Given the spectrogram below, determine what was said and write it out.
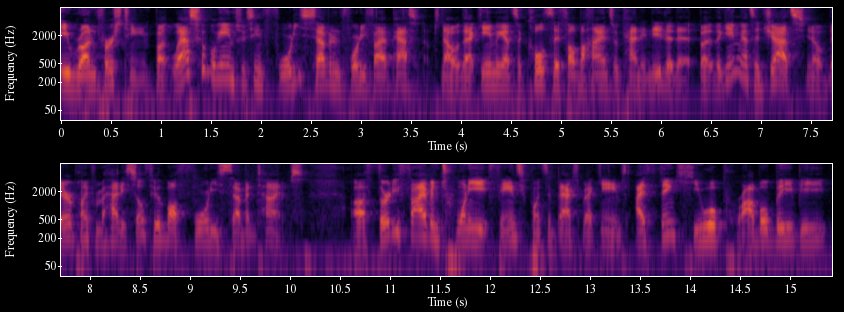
a run first team, but last couple games we've seen 47 and 45 pass attempts. Now that game against the Colts they fell behind, so kind of needed it. But the game against the Jets, you know, they were playing from ahead. He still threw the ball 47 times, uh, 35 and 28 fancy points in back-to-back games. I think he will probably be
